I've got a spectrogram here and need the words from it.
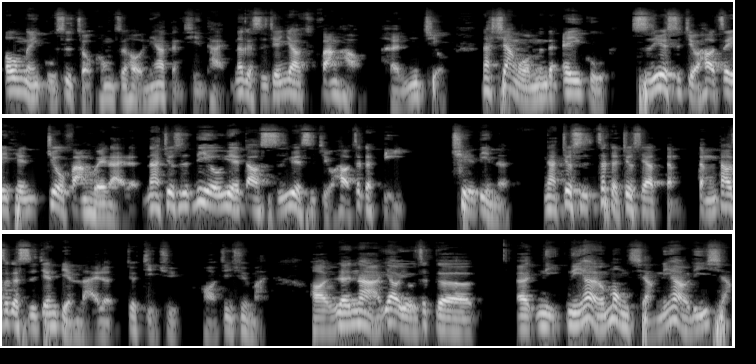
欧美股市走空之后，你要等形态，那个时间要翻好很久。那像我们的 A 股，十月十九号这一天就翻回来了，那就是六月到十月十九号这个底确定了，那就是这个就是要等，等到这个时间点来了就进去。好，进去买。好人呐，要有这个，呃，你你要有梦想，你要有理想，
